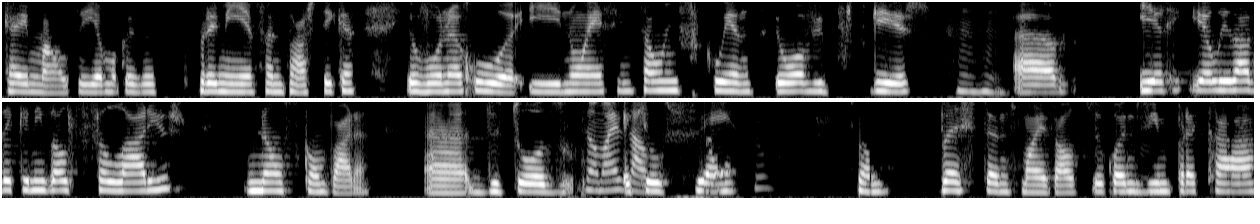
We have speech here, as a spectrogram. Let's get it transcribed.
cá em Malta e é uma coisa que para mim é fantástica. Eu vou na rua e não é assim tão infrequente eu ouvir português Uhum. ah, e a realidade é que a nível de salários não se compara ah, de todo. São mais Aquilo altos, que é é- isso? São bastante mais altos. Eu quando vim para cá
